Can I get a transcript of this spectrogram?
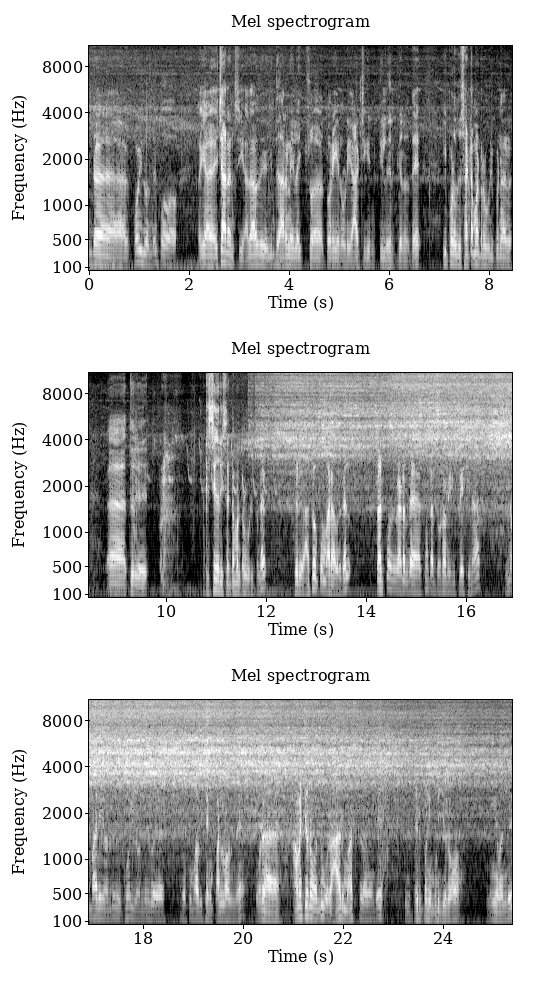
இந்த கோயில் வந்து இப்போது ஹெச்ஆர்என்சி அதாவது இந்து அறநிலை துறையினுடைய ஆட்சியின் கீழ் இருக்கிறது. இப்பொழுது சட்டமன்ற உறுப்பினர் திரு கிருஷ்ணகிரி சட்டமன்ற உறுப்பினர் திரு அசோக்குமார் அவர்கள் தற்போது நடந்த கூட்டத்தொடரில் பேசினார். இந்த மாதிரி வந்து கோயில் வந்து கும்பாபிஷேகம் பண்ணோன்னு ஒரு அமைச்சரும் வந்து ஒரு ஆறு மாதத்தில் வந்து இது திருப்பணி முடிஞ்சிடும் நீங்கள் வந்து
